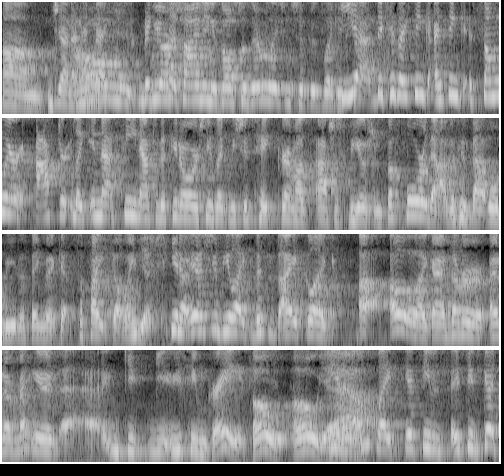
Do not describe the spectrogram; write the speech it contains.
um, Jenna and oh, Meg. we are Because- shining is also their relationship is like a Yeah, because I think I think somewhere after, like in that scene after the funeral, where she's like, "We should take Grandma's ashes to the ocean." Before that, because that will be the thing that gets the fight going. Yes. you know, it should be like, "This is Ike." Like, uh, oh, like I've never, I never met you. Uh, you, you. You seem great. Oh, oh yeah. You know, like it seems it seems good.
